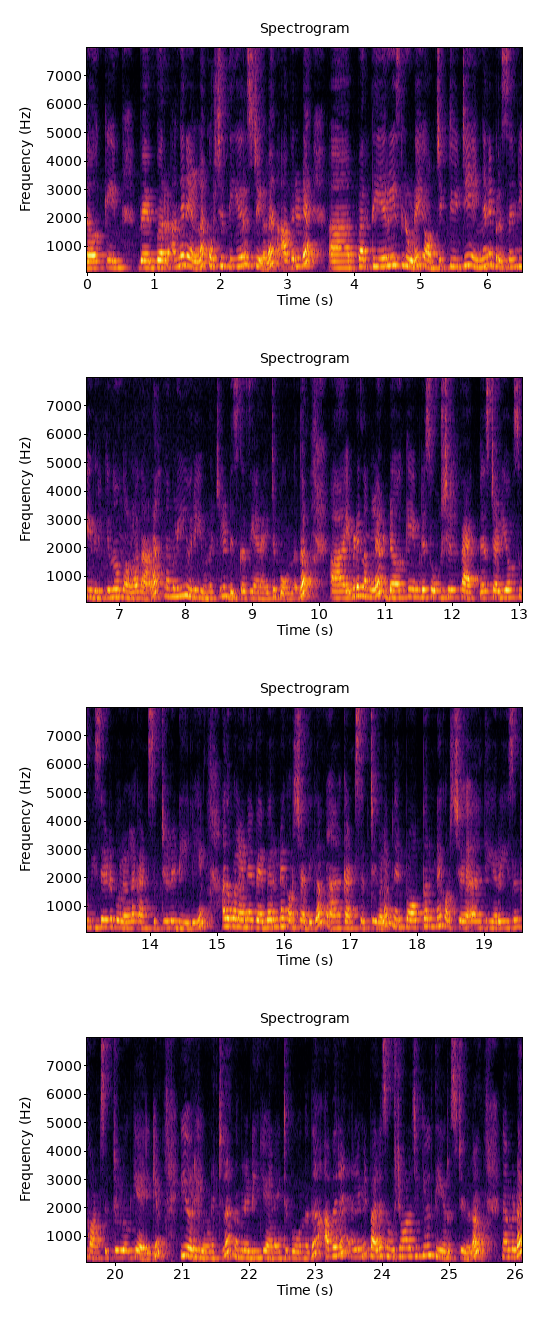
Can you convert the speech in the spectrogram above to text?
ഡർക്കെയും വെബർ അങ്ങനെയുള്ള കുറച്ച് തിയറിസ്റ്റുകൾ അവരുടെ തിയറീസിലൂടെ ഈ ഒബ്ജക്റ്റിവിറ്റി എങ്ങനെ പ്രസന്റ് ചെയ്തിരിക്കുന്നു എന്നുള്ളതാണ് നമ്മൾ ഈ ഒരു യൂണിറ്റിൽ ഡിസ്കസ് ചെയ്യാനായിട്ട് പോകുന്നത്. ഇവിടെ നമ്മൾ ഡർക്കെയിമിന്റെ social factor study of suicide പോലുള്ള കൺസെപ്റ്റുകൾ ഡീൽ ചെയ്യും. അതുപോലെ തന്നെ വെബറിന്റെ കുറച്ചധികം കൺസെപ്റ്റുകളും ദെൻ പോപ്പറിന്റെ കുറച്ച് തിയറീസും കോൺസെപ്റ്റുകളും ഒക്കെ ആയിരിക്കും. ഈ ഒരു യൂണിറ്റിൽ നമ്മൾ ഡീൽ ചെയ്യാനായിട്ട് പോകുന്നത്. അവർ അല്ലെങ്കിൽ പല സോഷ്യോളജിക്കൽ തിയറിസ്റ്റുകളും നമ്മുടെ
